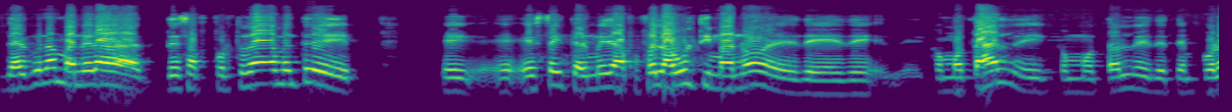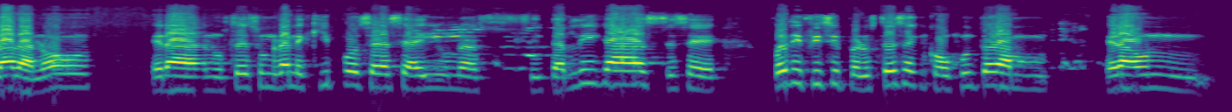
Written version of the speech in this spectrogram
de alguna manera, desafortunadamente, eh, eh, esta intermedia fue la última, ¿no? De, de, como tal, como tal de, temporada, ¿no? Eran ustedes un gran equipo, se hace ahí unas interligas, ese fue difícil, pero ustedes en conjunto eran, era un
